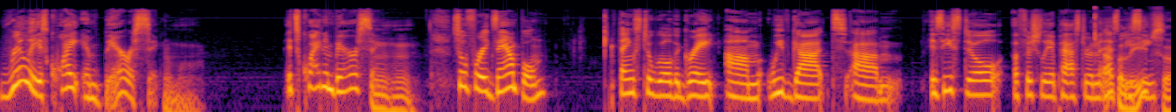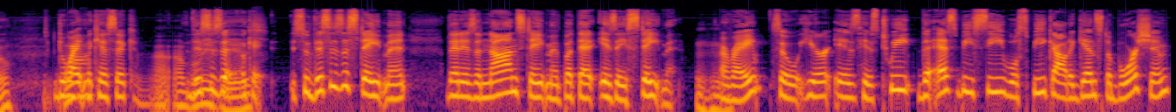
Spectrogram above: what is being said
really is quite embarrassing. It's quite embarrassing. So, for example, thanks to Will the Great, um, we've got, um, is he still officially a pastor in the I SBC? believe so. Dwight McKissic. I- I this is a, is. okay. So this is a statement that is a non-statement, but that is a statement. Mm-hmm. all right. So here is his tweet: The SBC will speak out against abortion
